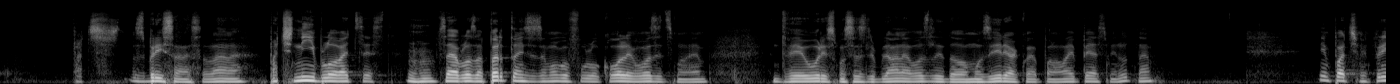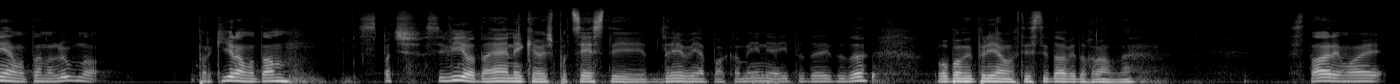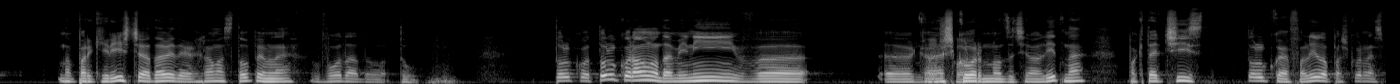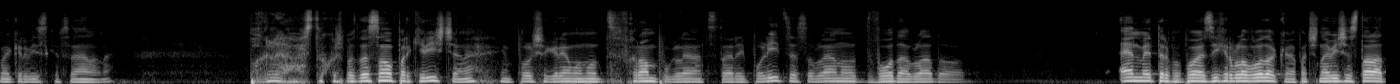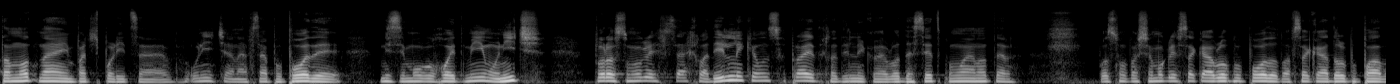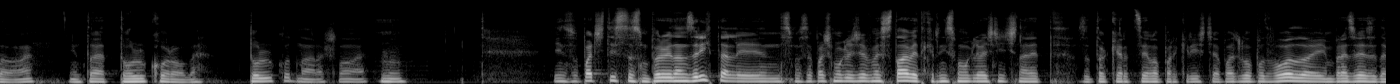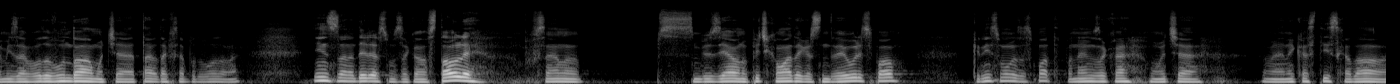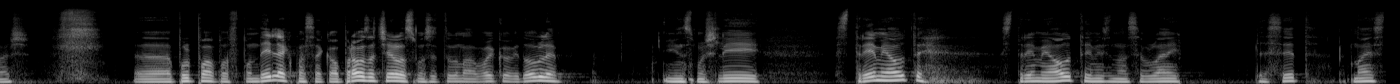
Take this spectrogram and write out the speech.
pač zbrisane, so, ne? pač ni bilo več cest. Mhm. Vse je bilo zaprto in si se mogel full okoli voziti. Smo, dve uri smo se z Ljubljana vozili do Mozirja, ko je pa novaj 50 minut. Ne? In pač mi prijemo tam na Ljubno, parkiramo tam, pač si vijo, da je nekaj več po cesti, drevje, pa kamenje itd. itd. O pa mi prijemo v tisti Davidov hram. Ne? Stari moj, na parkirišče Davidovega hrama stopim, ne? voda do tu toliko, toliko ravno, da mi ni v uh, kaj je škorn. od začela lit, ne? ampak te čist, toliko je falilo, pa škorne smo krviske, vseeno. ne. Pa gledam, to koš pa je samo parkirišče, ne? in pol še gremo not v hram pogledat, stari police so bile, not, voda je bila do en meter po pol, je zihar bila voda, ker je pač najviše stala tam not, ne? in pač police uničene, vse po podi, nisi mogel hoditi mimo, nič. Prvo smo mogli vse hladilnike spraviti, hladilnikov je bilo deset, po mojem, noter. Potem smo pa še mogli vse, kar je bilo po podu, pa vse, kar je dol popadalo. Ne? In to je toliko robe, toliko denarja šlo. Ne? Mhm. In smo pač tisto, smo prvi dan zrihtali in smo se pač mogli že vmestaviti, ker nismo mogli več nič narediti, zato ker celo parkirišče je pač bilo pod vodo in brez veze, da mi za vodo vundamo, če je tako tak vse pod vodo. Ne? In za nedeljo smo se kao vstavili, vseeno sem bil zjavno pička mate, ker sem dve uri spal, ker nisem mogel zaspati, pa ne vem zakaj, mogoče me je neka stiska dala, veš. Uh, pol pa, pa v ponedeljek pa se je kao prav začelo, smo se tu na Vojkovi dobili in smo šli s tremi avti, s tremi avti, mislim, da se je bilo enih 10, 15,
